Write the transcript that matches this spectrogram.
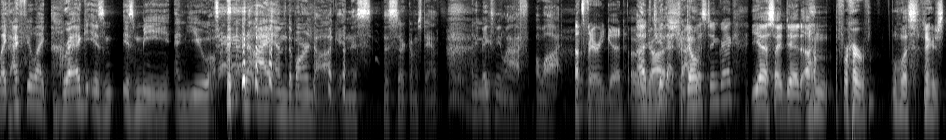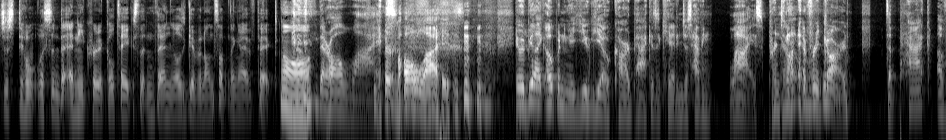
Like I feel like Greg is is me, and you and I am the barn dog in this this circumstance, and it makes me laugh a lot. That's very good. Oh, Uh, did you get that track don't- listing, Greg? Yes, I did. Um, for our listeners, just don't listen to any critical takes that Nathaniel has given on something I have picked. Aw. They're all lies. They're all lies. it would be like opening a Yu-Gi-Oh card pack as a kid and just having lies printed on every card. It's a pack of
